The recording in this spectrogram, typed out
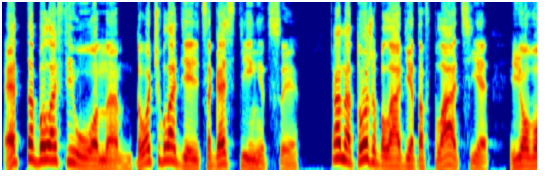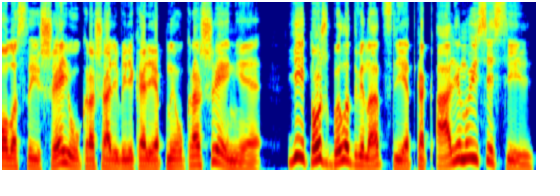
Это была Фиона, дочь владельца гостиницы. Она тоже была одета в платье, ее волосы и шею украшали великолепные украшения. Ей тоже было 12 лет, как Алину и Сесиль.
